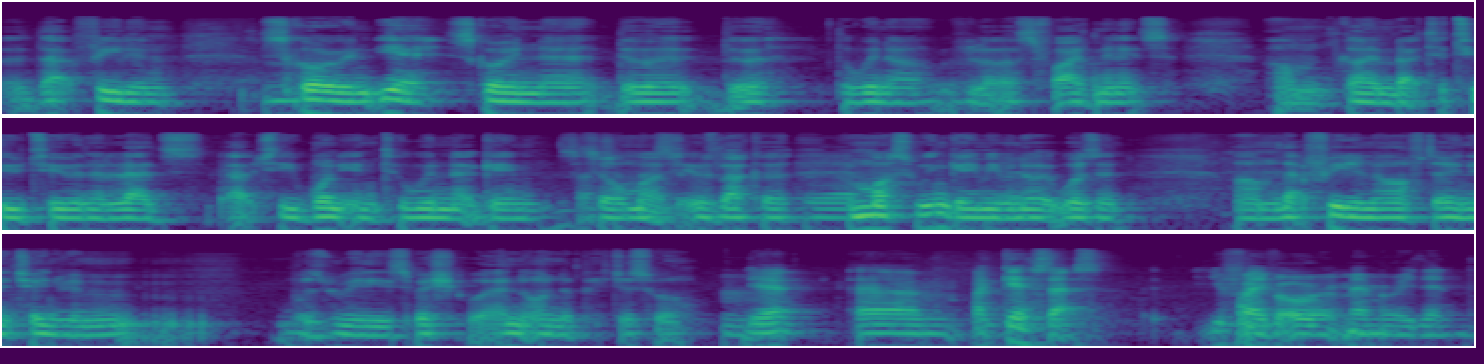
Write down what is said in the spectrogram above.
that feeling, scoring, yeah, scoring the the the, the winner with the last five minutes. Um, going back to two two and the lads actually wanting to win that game Such so much. It was like a, Yeah. a must win game even Yeah. though it wasn't. Um, that feeling after in the change room was really special and on the pitch as well. Yeah, um, I guess that's your favourite Orient memory then,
